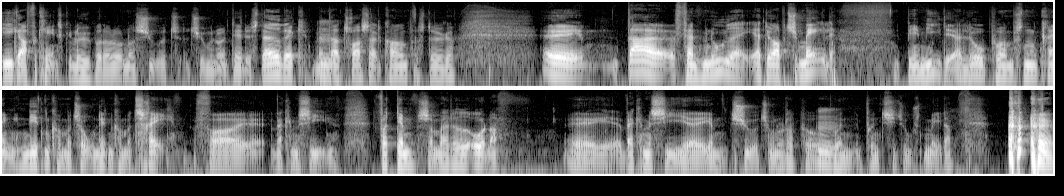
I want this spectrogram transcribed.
ikke-afrikanske løber, der under 27 minutter. Det er det stadigvæk, men mm. der er trods alt kommet på stykker. Øh, der fandt man ud af, at det optimale BMI der lå på sådan omkring 19,2-19,3 for, øh, hvad kan man sige, for dem, som er løbet under øh, hvad kan man sige, øh, 27 minutter på, mm. på en, på en 10.000 meter.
